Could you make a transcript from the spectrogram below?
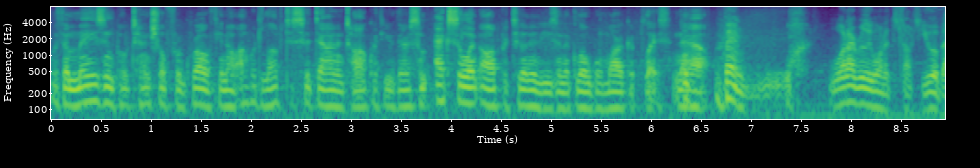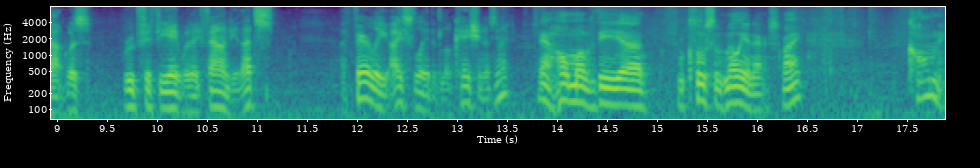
With amazing potential for growth. You know, I would love to sit down and talk with you. There are some excellent opportunities in the global marketplace. Now, Ben, what I really wanted to talk to you about was Route 58, where they found you. That's a fairly isolated location, isn't it? yeah, home of the uh, reclusive millionaires, right? Call me.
